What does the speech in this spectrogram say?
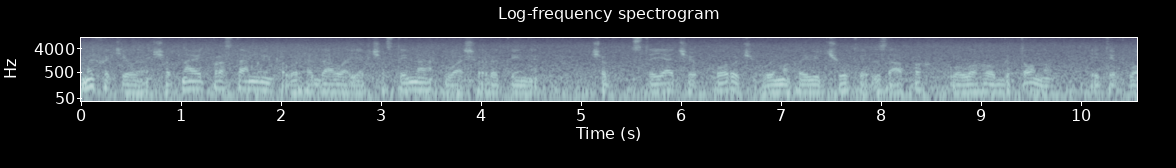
Ми хотіли, щоб навіть проста мийка виглядала як частина вашої рутини, щоб стоячи поруч, ви могли відчути запах вологого бетону і тепло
